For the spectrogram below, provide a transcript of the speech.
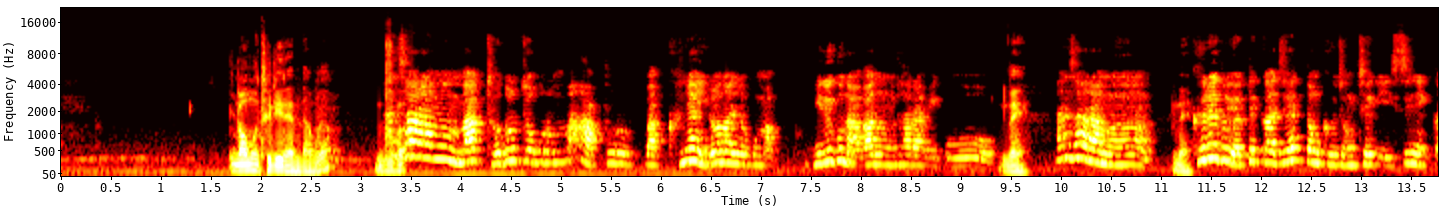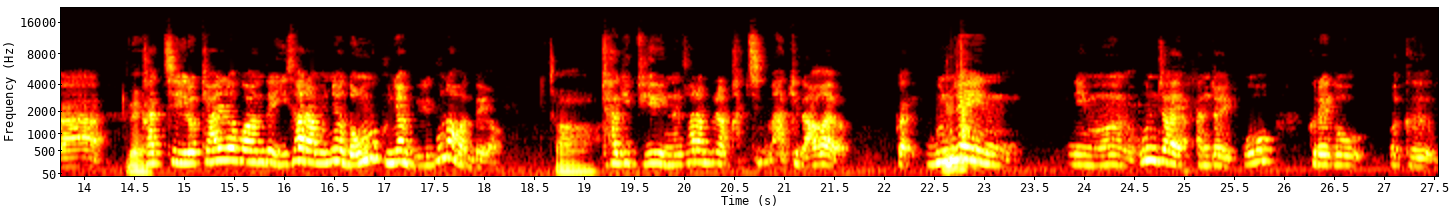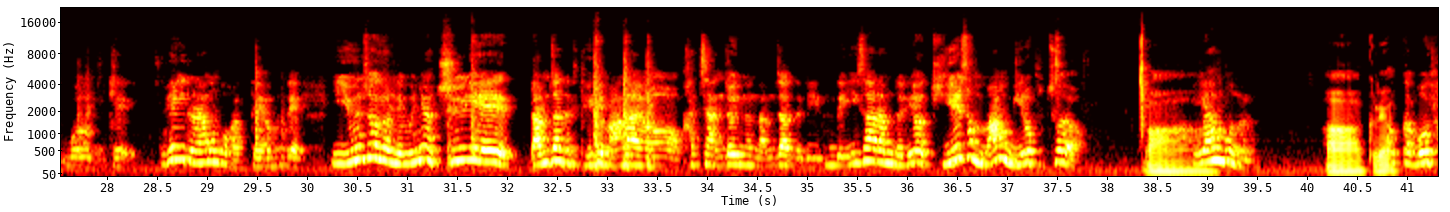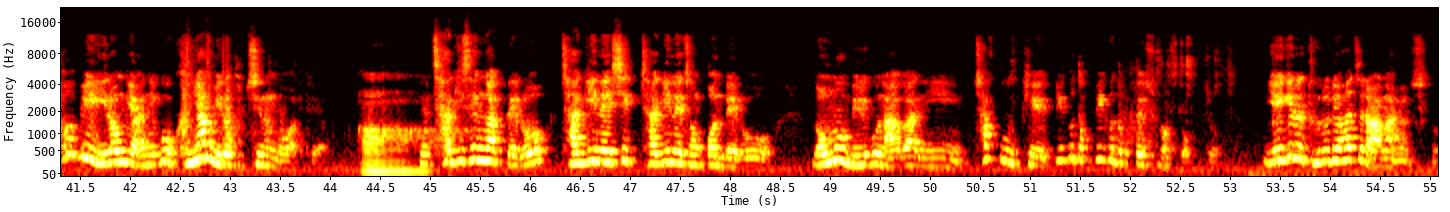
너무 들이댄다고요? 한 누가? 사람은 막 저돌적으로 막 앞으로 막 그냥 일어나려고 막 밀고 나가는 사람이고 네, 한 사람은 네. 그래도 여태까지 했던 그 정책이 있으니까 네. 같이 이렇게 하려고 하는데 이 사람은요 너무 그냥 밀고 나간대요. 아, 자기 뒤에 있는 사람들이랑 같이 막 이렇게 나가요. 그러니까 문재인님은 혼자 앉아 있고 그래도 그 뭐 이렇게 회의를 하는 것 같아요. 근데 이 윤석열님은요 주위에 남자들이 되게 많아요. 같이 앉아 있는 남자들이. 근데 이 사람들이요 뒤에서 막 밀어붙여요. 아, 이 한 분을. 아 그래요? 그러니까 뭐 협의 이런 게 아니고 그냥 밀어붙이는 것 같아요. 아, 그냥 자기 생각대로 자기네 식 자기네 정권대로 너무 밀고 나가니 자꾸 이렇게 삐그덕 삐그덕 될 수밖에 없죠. 얘기를 들으려 하질 않아요 지금.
